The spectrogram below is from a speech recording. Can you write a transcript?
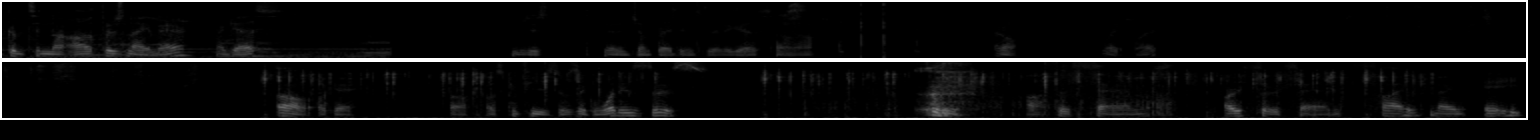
welcome to Na- Arthur's Nightmare, I guess. I'm just gonna jump right into it, I guess. I don't know. I don't. Wait, what? Oh, okay. Oh, I was confused. I was like, what is this? Arthur fan. Arthur fan. 598.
